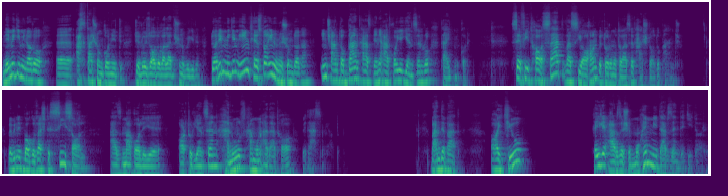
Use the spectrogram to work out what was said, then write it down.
نمیگیم اینا رو اختشون کنید جلوی زاد و ولدشون رو بگیرید. داریم میگیم این تستا اینو نشون دادن. این چند تا بند هست یعنی حرفای ینسن رو تایید می‌کنه. سفیدها 100 و سیاهان به طور متوسط 85 ببینید با گذشت سی سال از مقاله آرتور ینسن هنوز همون عددها به دست میاد. بند بعد. IQ خیلی ارزش مهمی در زندگی داره.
